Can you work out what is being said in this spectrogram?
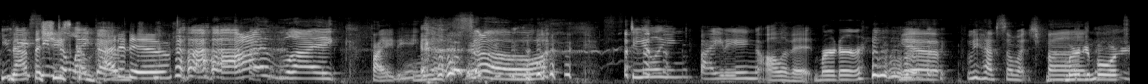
You Not guys that seem she's to like 'em. competitive. I like fighting, so Stealing, fighting, all of it. Murder. yeah, we have so much fun. Murder board.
